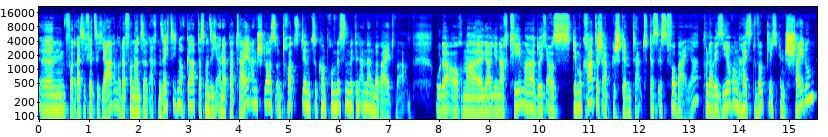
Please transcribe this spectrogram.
ähm, vor 30, 40 Jahren oder vor 1968 noch gab, dass man sich einer Partei anschloss und trotzdem zu Kompromissen mit den anderen bereit war. Oder auch mal, ja, je nach Thema durchaus demokratisch abgestimmt hat. Das ist vorbei, ja. Polarisierung heißt wirklich Entscheidung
